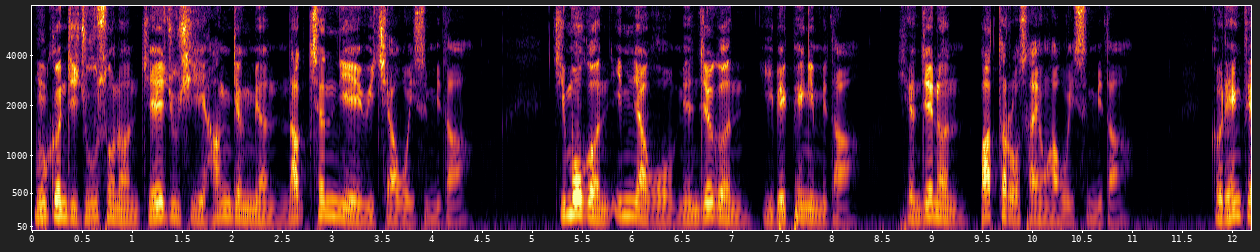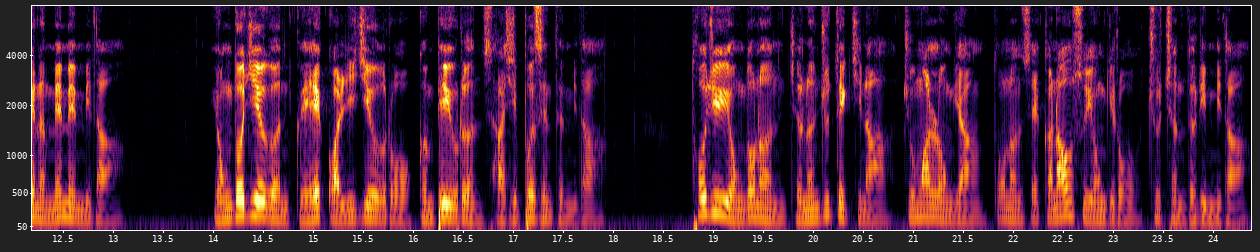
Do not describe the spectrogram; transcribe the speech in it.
물건지 주소는 제주시 한경면 낙천리에 위치하고 있습니다. 지목은 임야고 면적은 200평입니다. 현재는 밭으로 사용하고 있습니다. 거래 행태는 매매입니다. 용도 지역은 계획관리지역으로 건폐율은 40%입니다. 토지 용도는 전원주택지나 주말농장 또는 세컨하우스 용지로 추천드립니다.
